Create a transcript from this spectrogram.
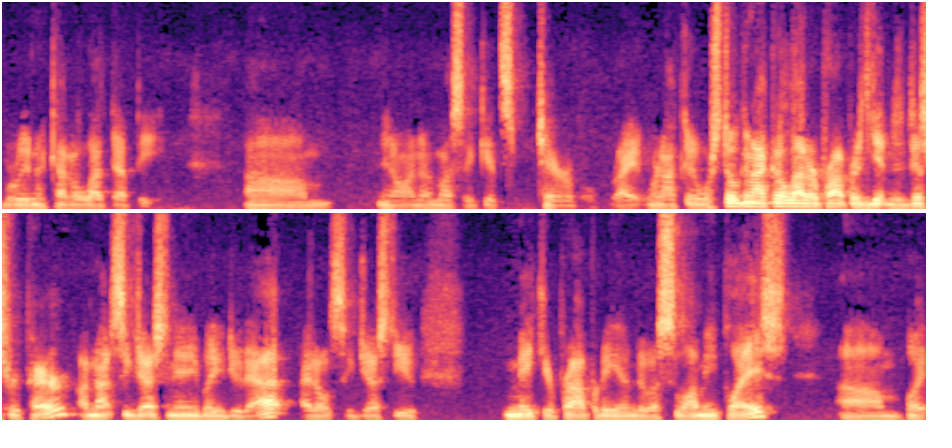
We're going to kind of let that be. Um, you know unless it gets terrible right? We're not going. We're still not going to let our properties get into disrepair. I'm not suggesting anybody do that. I don't suggest you make your property into a slummy place, um, but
